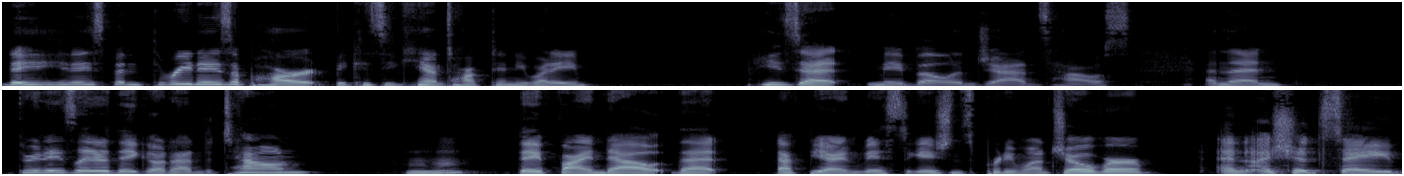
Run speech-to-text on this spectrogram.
They they spend three days apart because he can't talk to anybody. He's at Maybell and Jad's house, and then three days later they go down to town. hmm They find out that FBI investigation's pretty much over. And I should say,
